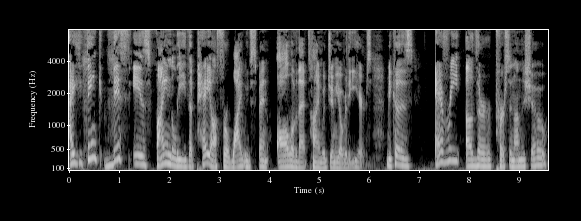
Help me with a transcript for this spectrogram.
I think this is finally the payoff for why we've spent all of that time with Jimmy over the years. Because every other person on the show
